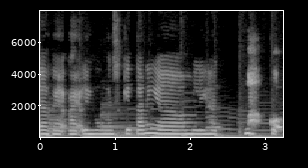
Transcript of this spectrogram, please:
ya kayak kayak lingkungan sekitar nih yang melihat, wah kok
